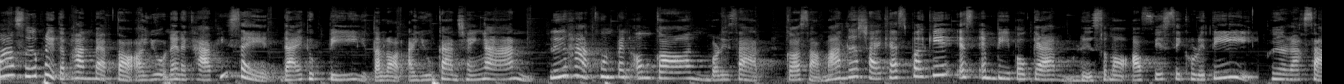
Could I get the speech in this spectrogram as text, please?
มารถซื้อผลิตภัณฑ์แบบต่ออายุในราคาพิเศษได้ทุกปีตลอดอายุการใช้งาน หรือหากคุณเป็นองค์กร บริษัท ก็สามารถเลือกใช้ Kaspersky SMB โปรแกรม หรือ Small Office Security เพื่อรักษา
